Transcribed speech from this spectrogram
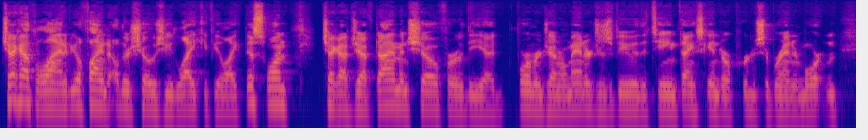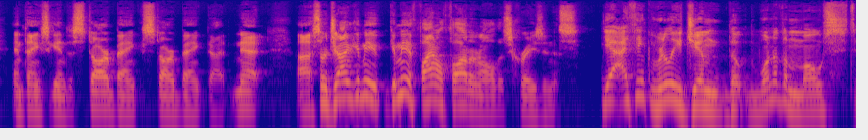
check out the lineup. You'll find other shows you like if you like this one. Check out Jeff Diamond's show for the uh, former general manager's view of the team. Thanks again to our producer Brandon Morton, and thanks again to Starbank, starbank.net. Uh, so, John, give me give me a final thought on all this craziness. Yeah, I think really, Jim, the one of the most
